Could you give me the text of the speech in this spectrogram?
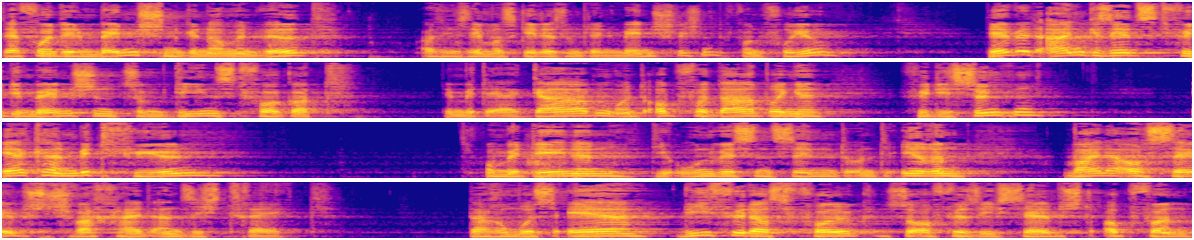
der von den Menschen genommen wird, also hier sehen wir, es geht jetzt um den menschlichen von früher, der wird eingesetzt für die Menschen zum Dienst vor Gott, damit er Gaben und Opfer darbringe für die Sünden. Er kann mitfühlen und mit denen, die unwissend sind und irren, weil er auch selbst Schwachheit an sich trägt. Darum muss er, wie für das Volk, so auch für sich selbst opfern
